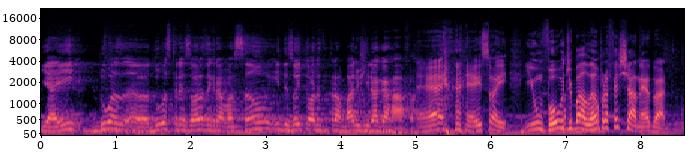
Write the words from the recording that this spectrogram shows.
E aí, duas, uh, duas, três horas de gravação e 18 horas de trabalho girar a garrafa. É, é isso aí. E um voo de balão para fechar, né, Eduardo?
